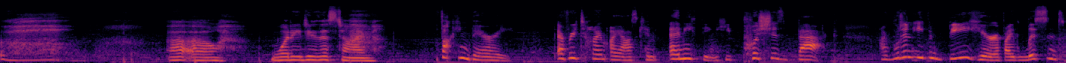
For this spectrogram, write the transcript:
Uh-oh. What'd he do this time? Fucking Barry. Every time I ask him anything, he pushes back. I wouldn't even be here if I listened.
